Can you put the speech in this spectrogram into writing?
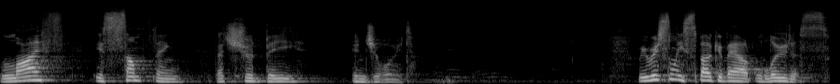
life is something that should be enjoyed. We recently spoke about ludus,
